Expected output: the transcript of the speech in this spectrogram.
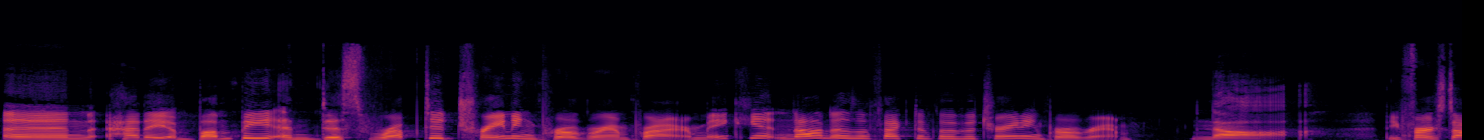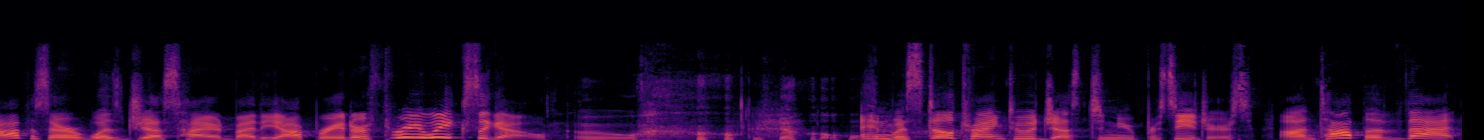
and had a bumpy and disrupted training program prior, making it not as effective of a training program. Nah. The first officer was just hired by the operator three weeks ago Ooh. Oh, no. and was still trying to adjust to new procedures. On top of that,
